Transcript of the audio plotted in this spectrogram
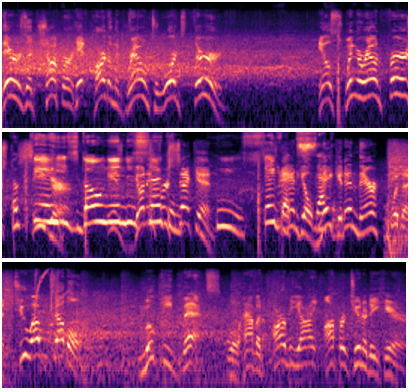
There's a chopper hit hard on the ground towards third. He'll swing around first. Okay, Seager he's going is into gunning second. for second. He's hmm, at And he'll second. make it in there with a two-out double. Mookie Betts will have an RBI opportunity here.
